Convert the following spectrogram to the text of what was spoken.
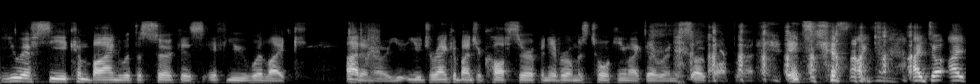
UFC combined with the circus if you were like I don't know, you, you drank a bunch of cough syrup and everyone was talking like they were in a soap opera. It's just like I don't I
